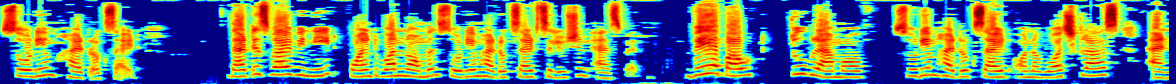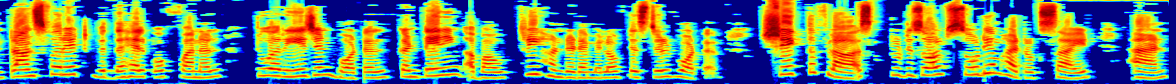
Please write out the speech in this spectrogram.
sodium hydroxide. That is why we need 0.1 normal sodium hydroxide solution as well. Weigh about 2 gram of sodium hydroxide on a watch glass and transfer it with the help of funnel to a reagent bottle containing about 300 ml of distilled water. Shake the flask to dissolve sodium hydroxide and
